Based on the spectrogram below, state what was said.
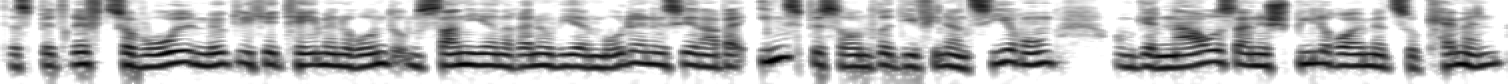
Das betrifft sowohl mögliche Themen rund um Sanieren, Renovieren, Modernisieren, aber insbesondere die Finanzierung, um genau seine Spielräume zu kämmen.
